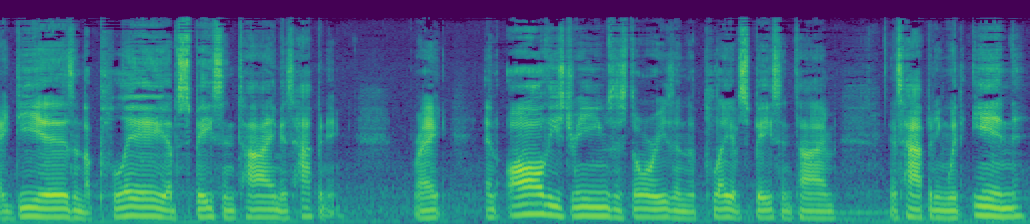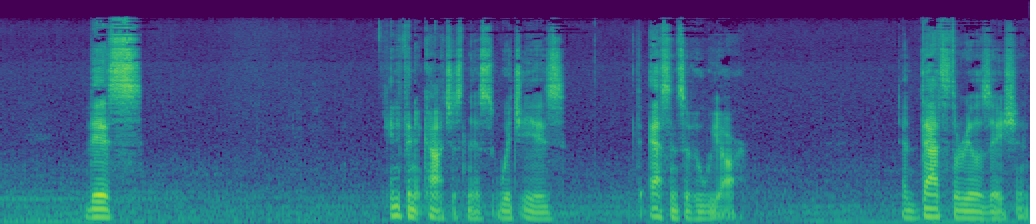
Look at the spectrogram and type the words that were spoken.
ideas and the play of space and time is happening, right? And all these dreams and stories and the play of space and time is happening within this infinite consciousness, which is the essence of who we are. And that's the realization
